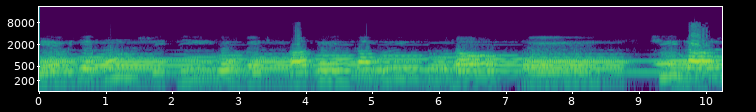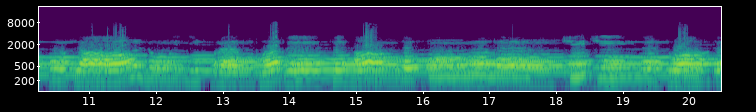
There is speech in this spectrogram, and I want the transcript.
El e bun și țin în veci, adânca îndurare. Cine-ar putea lui Ifrem mărețe a se spune și cine toată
